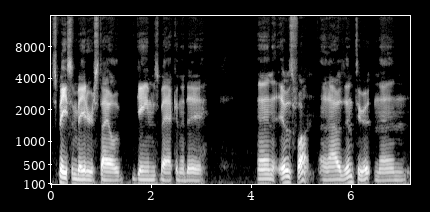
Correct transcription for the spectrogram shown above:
space invader style games back in the day. And it was fun and i was into it and then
